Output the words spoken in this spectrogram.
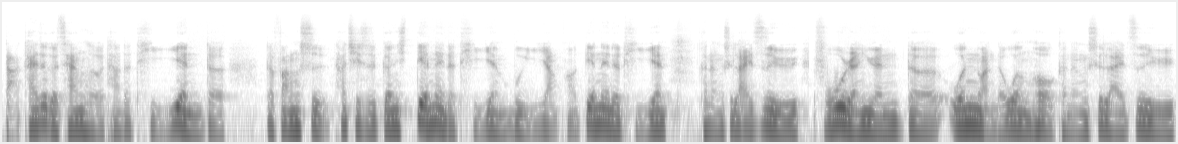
打开这个餐盒他的体验的的方式，它其实跟店内的体验不一样啊。店内的体验可能是来自于服务人员的温暖的问候，可能是来自于。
